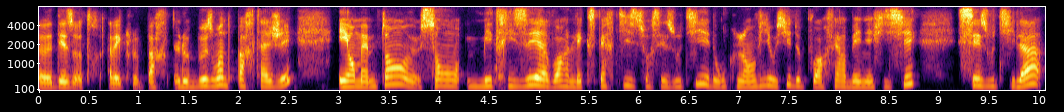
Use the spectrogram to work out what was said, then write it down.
euh, des autres, avec le, le, besoin de partager et en même temps, euh, sans maîtriser, avoir l'expertise sur ces outils et donc l'envie aussi de pouvoir faire bénéficier ces outils-là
